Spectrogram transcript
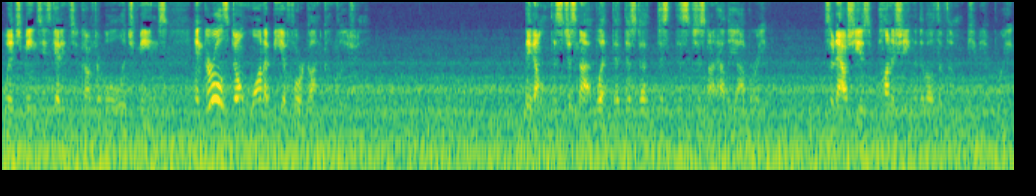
which means he's getting too comfortable, which means. And girls don't want to be a foregone conclusion. They don't. This is just not what. This, this, this is just not how they operate. So now she is punishing the both of them. Give me a break.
